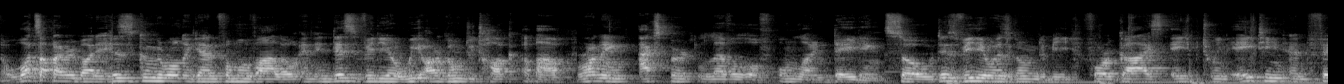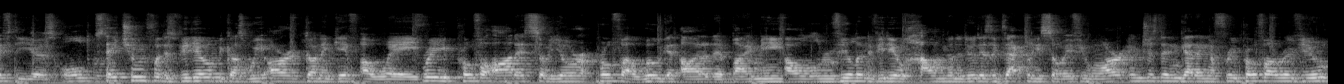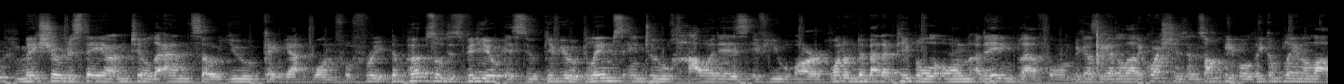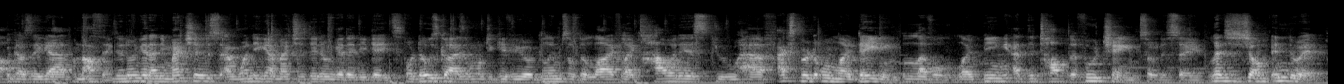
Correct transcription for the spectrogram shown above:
What's up everybody, this is Gungaron again from Movalo and in this video we are going to talk about running expert level of online dating. So this video is going to be for guys aged between 18 and 50 years old. Stay tuned for this video because we are gonna give away free profile audits so your profile will get audited by me. I'll reveal in the video how I'm gonna do this exactly so if you are interested in getting a free profile review make sure to stay until the end so you can get one for free. The purpose of this video is to give you a glimpse into how it is if you are one of the better people on a dating platform because they get a lot of questions and some people they complain a lot because they get nothing. They don't get any matches and when they get matches they don't get any dates. For those guys I want to give you a glimpse of the life like how it is to have expert online dating level like being at the top of the food chain so to say. Let's jump into it.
